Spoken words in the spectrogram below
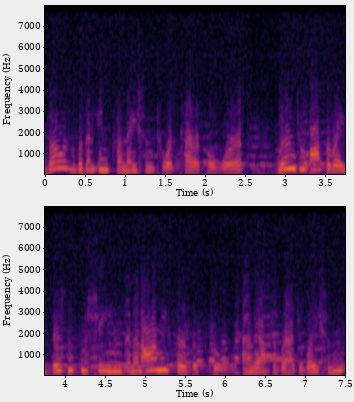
Those with an inclination toward clerical work learn to operate business machines in an Army service school and after graduation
